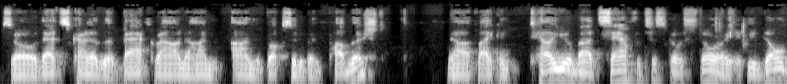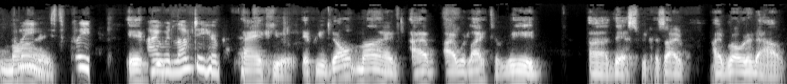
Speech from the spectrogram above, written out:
So that's kind of the background on on the books that have been published. Now, if I can tell you about San Francisco story, if you don't mind, please, please. I would love to hear. Thank you. If you don't mind, I, I would like to read uh, this because I I wrote it out.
